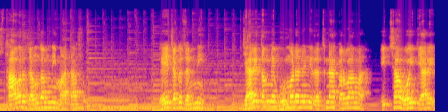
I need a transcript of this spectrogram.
સ્થાવર જંગમની માતા છો. હે જગજનની, જ્યારે તમને ભૂમંડળની રચના કરવામાં ઈચ્છા હોય ત્યારે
